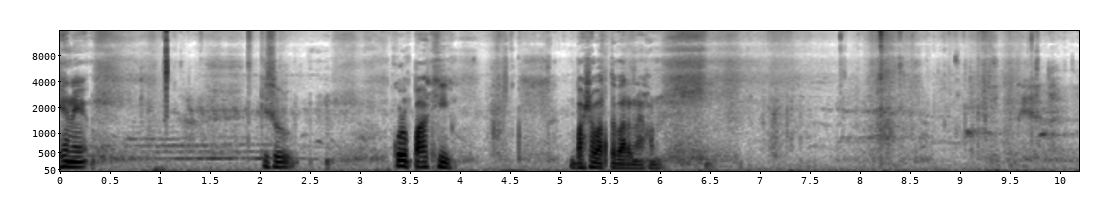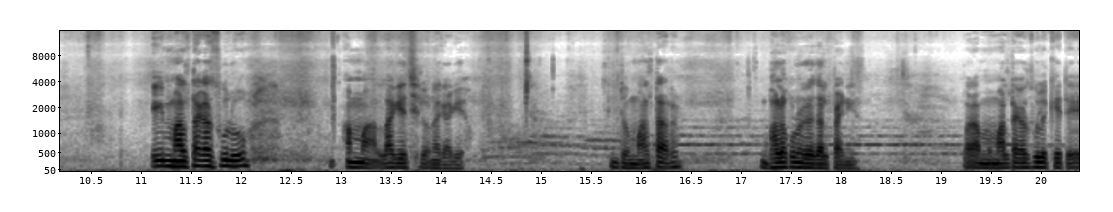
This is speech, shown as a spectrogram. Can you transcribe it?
এখানে কিছু কোনো পাখি বাসা বাঁধতে পারে না এখন। এই মালটা গাছগুলো আম্মা লাগিয়েছিল অনেক আগে। কিন্তু মালটার ভালো কোনো রেজাল্ট পায়নি। বা আম্মা মালটা গাছগুলো কেটে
